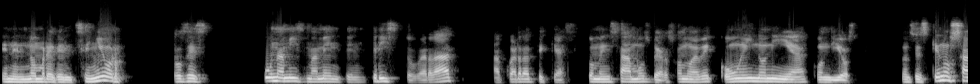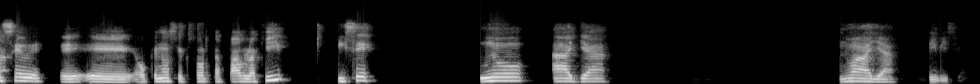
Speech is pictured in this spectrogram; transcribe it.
en el nombre del Señor. Entonces, una misma mente en Cristo, ¿verdad? Acuérdate que así comenzamos, verso 9, con inonía con Dios. Entonces, ¿qué nos hace eh, eh, o qué nos exhorta Pablo aquí? Dice, no haya no haya división.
